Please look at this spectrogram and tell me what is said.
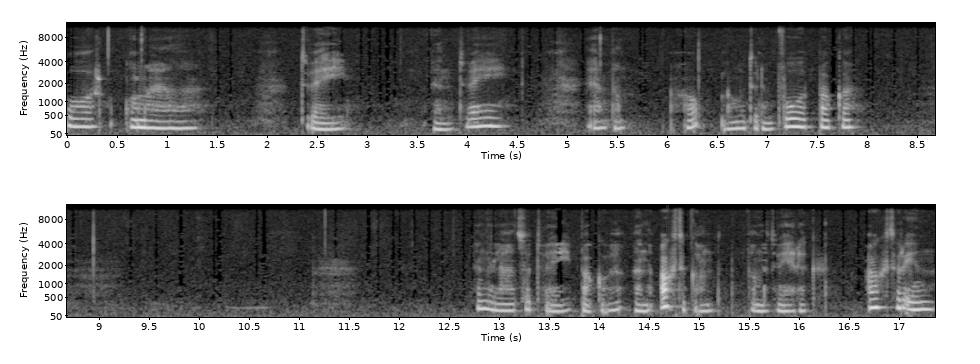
voor omhalen 2 en 2 en van oh, we moeten hem voor pakken en de laatste twee pakken we aan de achterkant van het werk. Achterin.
